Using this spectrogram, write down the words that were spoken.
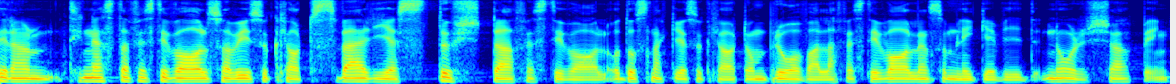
Sedan till nästa festival så har vi såklart Sveriges största festival och då snackar jag såklart om Bråvallafestivalen som ligger vid Norrköping.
